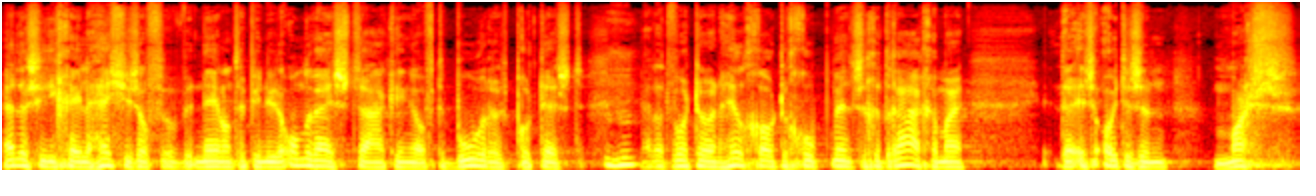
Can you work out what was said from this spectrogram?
hè, je die gele hesjes. Of in Nederland heb je nu de onderwijsstakingen of de boerenprotest. Mhm. ja, dat wordt door een heel grote groep mensen gedragen. Maar er is ooit eens een mars.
